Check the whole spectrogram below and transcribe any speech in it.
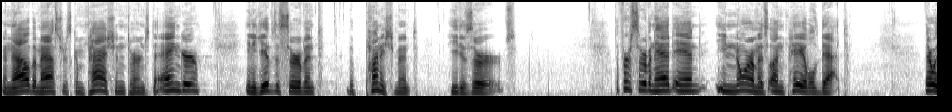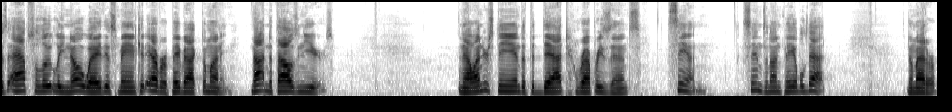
and now the master's compassion turns to anger, and he gives the servant the punishment he deserves. The first servant had an enormous unpayable debt. There was absolutely no way this man could ever pay back the money, not in a thousand years. Now understand that the debt represents sin. Sin's an unpayable debt. No matter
